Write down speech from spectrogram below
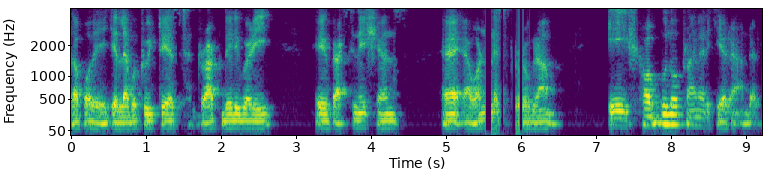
তারপরে এই যে ল্যাবরেটরি টেস্ট ড্রাগ ডেলিভারি এই ভ্যাকসিনেশনস অ্যাওয়ারনেস প্রোগ্রাম এই সবগুলো প্রাইমারি কেয়ারের আন্ডারে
